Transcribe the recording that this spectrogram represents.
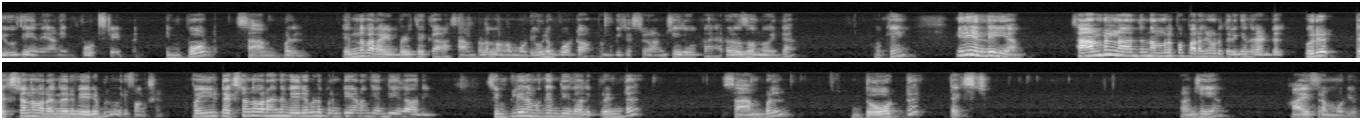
യൂസ് ചെയ്യുന്നതാണ് ഇമ്പോർട്ട് സ്റ്റേറ്റ്മെന്റ് ഇമ്പോർട്ട് സാമ്പിൾ എന്ന് പറയുമ്പോഴത്തേക്ക് ആ സാമ്പിൾ എന്നുള്ള മൊഡ്യൂൾ ഇമ്പോർട്ട് ആവും. നമുക്ക് ജസ്റ്റ് റൺ ചെയ്ത് നോക്കാം. എറേഴ്സ് ഒന്നുമില്ല. ഓക്കെ ഇനി എന്ത് ചെയ്യാം? സാമ്പിളിനകത്ത് നമ്മളിപ്പോൾ പറഞ്ഞു കൊടുത്തിരിക്കുന്ന രണ്ട് ഒരു ടെക്സ്റ്റ് എന്ന് പറയുന്ന ഒരു വേരിയബിൾ ഒരു ഫംഗ്ഷൻ അപ്പോൾ ഈ ടെക്സ്റ്റ് എന്ന് പറയുന്ന വേരിയബിൾ പ്രിന്റ് ചെയ്യണമെങ്കിൽ എന്ത് ചെയ്താൽ മതി? സിംപ്ലി നമുക്ക് എന്ത് ചെയ്താൽ മതി? Print sample dot text run ചെയ്യാം. ഹായ് ഫ്രം മൊഡ്യൂൾ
